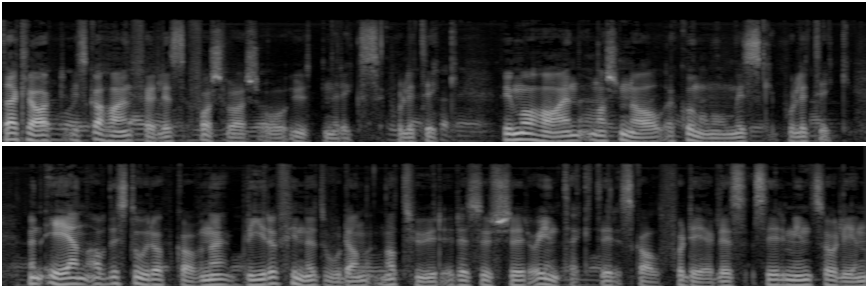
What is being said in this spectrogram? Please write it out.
Det er klart vi skal ha en felles forsvars- og utenrikspolitikk. Vi må ha en nasjonal økonomisk politikk. Men en av de store oppgavene blir å finne ut hvordan naturressurser og inntekter skal fordeles, sier Min Solin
